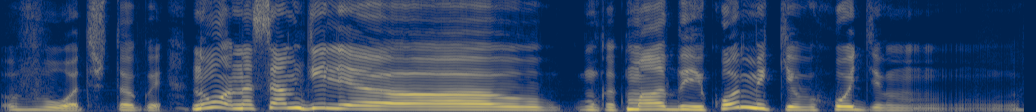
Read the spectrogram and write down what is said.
Вот, что. Ну, на самом деле, э, мы как молодые комики выходим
